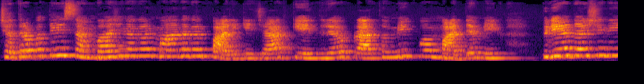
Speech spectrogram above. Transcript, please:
छत्रपती संभाजीनगर महानगरपालिकेच्या केंद्रीय प्राथमिक व माध्यमिक प्रियदर्शिनी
